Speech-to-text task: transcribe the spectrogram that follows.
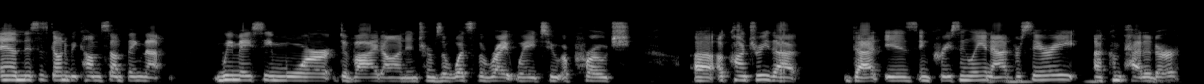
And this is going to become something that we may see more divide on in terms of what's the right way to approach uh, a country that that is increasingly an adversary, a competitor,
